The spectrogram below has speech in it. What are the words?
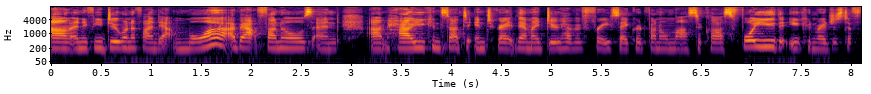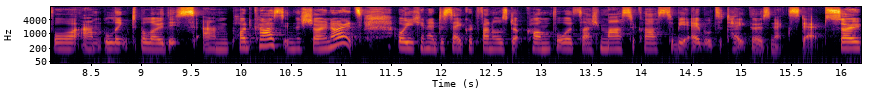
Um, and if you do want to find out more about funnels and um, how you can start to integrate them, I do have a free Sacred Funnel Masterclass for you that you can register for um, linked below this um, podcast in the show notes, or you can head to sacredfunnels.com forward slash masterclass to be able to take those next steps. So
